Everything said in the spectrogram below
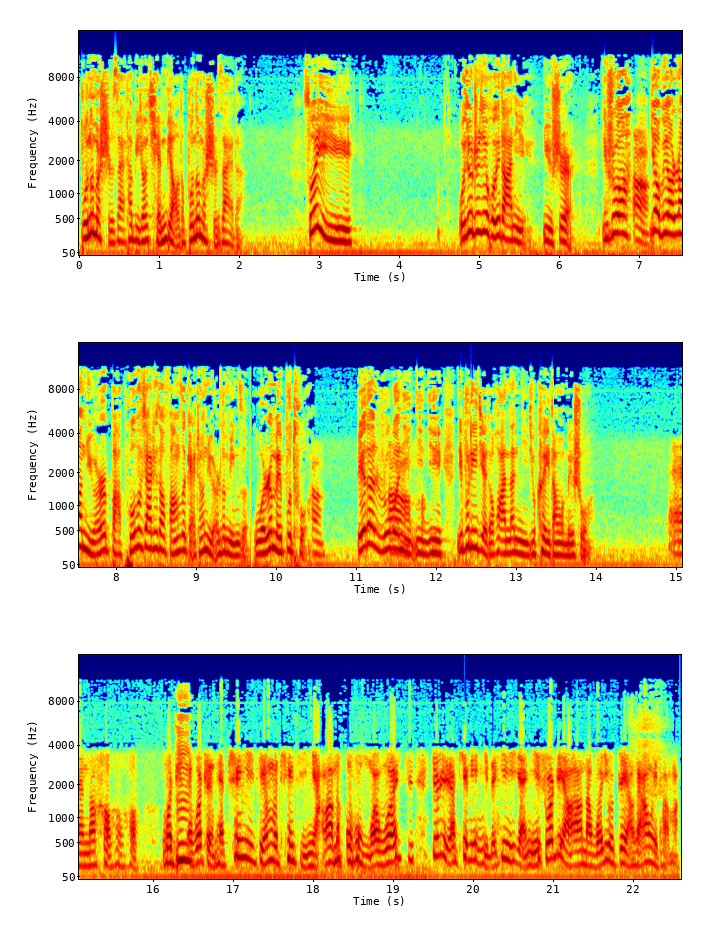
不那么实在，它比较浅表的，不那么实在的。所以，我就直接回答你，女士，你说要不要让女儿把婆婆家这套房子改成女儿的名字？我认为不妥。别的，如果你你你你不理解的话，那你就可以当我没说。哎，那好好好，我我整天听你节目听几年了，那我 我就就是想听听你的意见。你说这样，那我就这样安慰他嘛。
